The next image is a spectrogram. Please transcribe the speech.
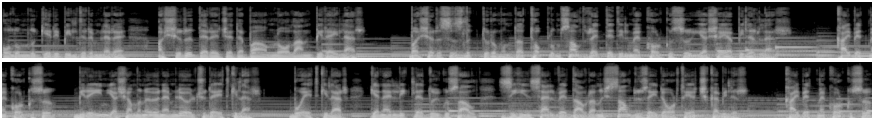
olumlu geri bildirimlere aşırı derecede bağımlı olan bireyler, başarısızlık durumunda toplumsal reddedilme korkusu yaşayabilirler. Kaybetme korkusu, bireyin yaşamını önemli ölçüde etkiler. Bu etkiler genellikle duygusal, zihinsel ve davranışsal düzeyde ortaya çıkabilir. Kaybetme korkusu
